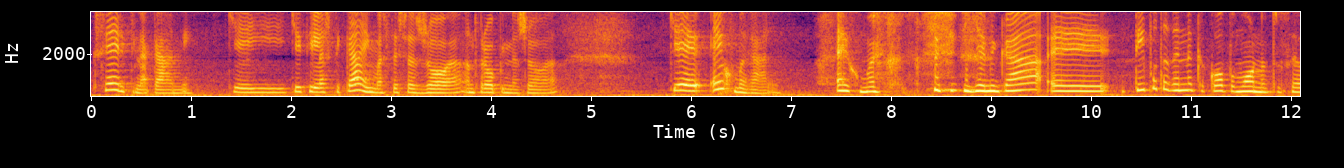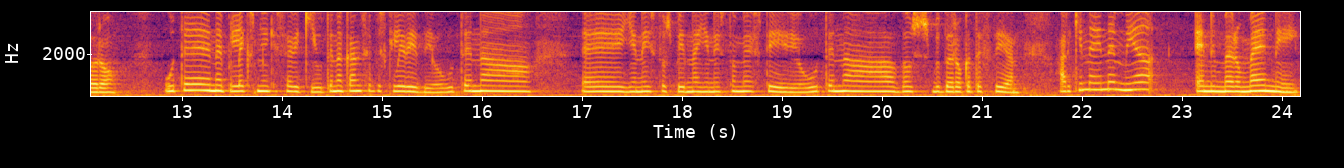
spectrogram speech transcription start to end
ξέρει τι να κάνει. Και, οι- και θυλαστικά είμαστε σαν ζώα, ανθρώπινα ζώα. Και έχουμε γάλα. Έχουμε. Γενικά, ε, τίποτα δεν είναι κακό από μόνο του, θεωρώ. Ούτε να επιλέξεις μια κεσαρική, ούτε να κάνεις επισκληρίδιο, ούτε να ε, γεννήσεις το σπίτι, να γεννήσεις το μευτήριο, ούτε να δώσεις μπιμπερό κατευθείαν. Αρκεί να είναι μια ενημερωμένη,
